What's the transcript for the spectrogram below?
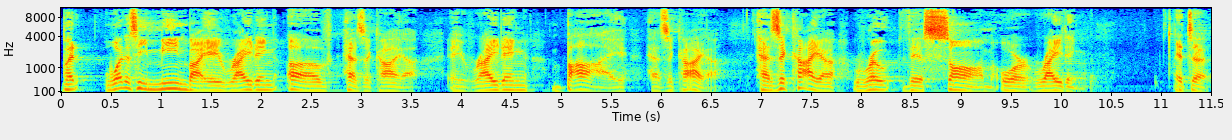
But what does he mean by a writing of Hezekiah? A writing by Hezekiah. Hezekiah wrote this psalm or writing. It's a,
